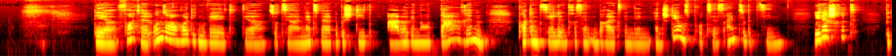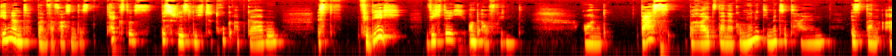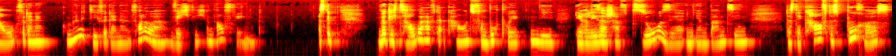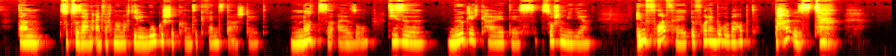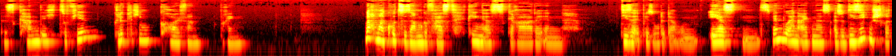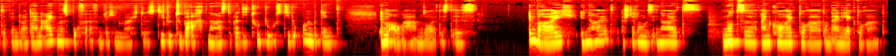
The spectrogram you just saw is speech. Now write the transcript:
Der Vorteil unserer heutigen Welt der sozialen Netzwerke besteht aber genau darin, potenzielle Interessenten bereits in den Entstehungsprozess einzubeziehen. Jeder Schritt, beginnend beim Verfassen des Textes bis schließlich zur Druckabgabe, ist für dich wichtig und aufregend. Und das bereits deiner Community mitzuteilen, ist dann auch für deine Community, für deine Follower wichtig und aufregend. Es gibt wirklich zauberhafte Accounts von Buchprojekten, die ihre Leserschaft so sehr in ihren Band ziehen, dass der Kauf des Buches dann sozusagen einfach nur noch die logische Konsequenz darstellt. Nutze also diese Möglichkeit des Social Media im Vorfeld, bevor dein Buch überhaupt da ist. Es kann dich zu vielen glücklichen Käufern bringen. Nochmal kurz zusammengefasst ging es gerade in dieser Episode darum. Erstens, wenn du ein eigenes, also die sieben Schritte, wenn du dein eigenes Buch veröffentlichen möchtest, die du zu beachten hast oder die To-Dos, die du unbedingt im Auge haben solltest, ist im Bereich Inhalt, Erstellung des Inhalts, nutze ein Korrektorat und ein Lektorat.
